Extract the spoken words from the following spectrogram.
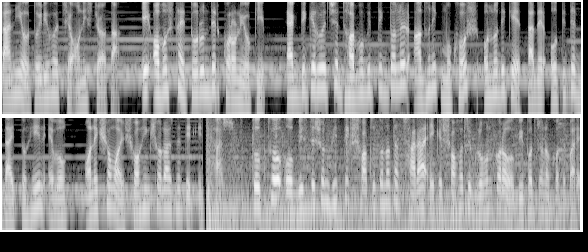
তা নিয়েও তৈরি হয়েছে অনিশ্চয়তা। এই অবস্থায় তরুণদের করণীয় কি? একদিকে রয়েছে ধর্মভিত্তিক দলের আধুনিক মুখোশ, অন্যদিকে তাদের অতীতের দায়িত্বহীন এবং অনেক সময় সহিংস রাজনীতির ইতিহাস। তথ্য ও বিশ্লেষণ ভিত্তিক সচেতনতা ছাড়া একে সহজে গ্রহণ করাও বিপজ্জনক হতে পারে।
